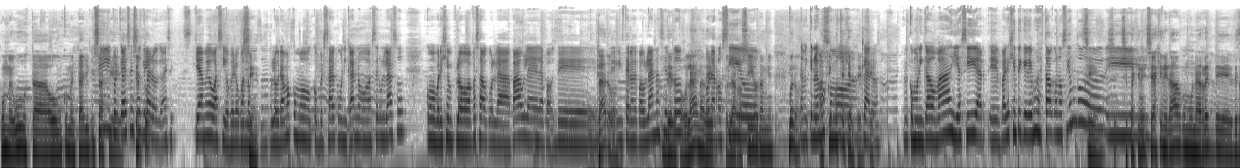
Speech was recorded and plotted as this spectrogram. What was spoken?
Un me gusta o un comentario quizás. Sí, que- porque a veces eso, claro, a veces queda medio vacío, pero cuando Sí. logramos como conversar, comunicarnos o hacer un lazo, como por ejemplo ha pasado con la Paula de, la, de- Claro. del Instagram de Paulana, De ¿cierto? la Paulana, de o la con Rocío, la Rocío también. Bueno, También que no hemos así como, mucha gente. claro, sí. comunicado más y así eh, varias gente que hemos estado conociendo Sí, y se, se está se ha generado como una red de, de Sí.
